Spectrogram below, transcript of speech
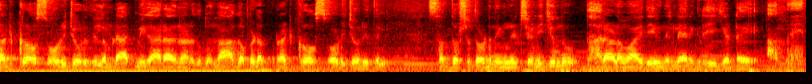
റെഡ് ക്രോസ് ഓഡിറ്റോറിയത്തിൽ നമ്മുടെ ആത്മീക ആരാധന നടക്കുന്നു. നാഗപടം റെഡ് ക്രോസ് ഓഡിറ്റോറിയത്തിൽ സന്തോഷത്തോടെ നിങ്ങളെ ക്ഷണിക്കുന്നു. ധാരാളമായി ദൈവം നിങ്ങളെ അനുഗ്രഹിക്കട്ടെ. ആമേൻ.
